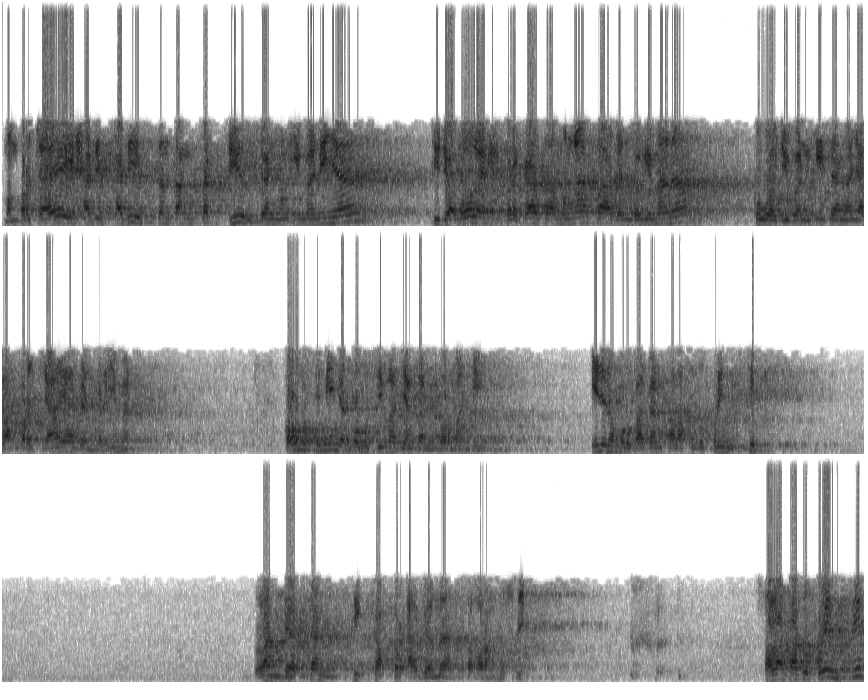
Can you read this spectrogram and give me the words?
Mempercayai hadis-hadis tentang takdir dan mengimaninya tidak boleh berkata mengapa dan bagaimana. Kewajiban kita hanyalah percaya dan beriman. Kaum muslimin dan kaum muslimat yang kami hormati, inilah merupakan salah satu prinsip landasan sikap beragama seorang muslim. Salah satu prinsip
